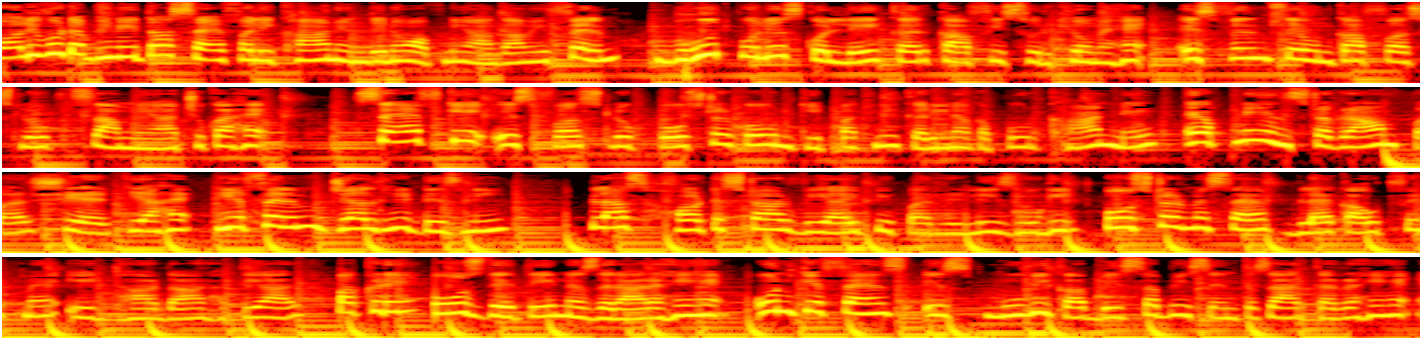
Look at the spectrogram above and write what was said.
बॉलीवुड अभिनेता सैफ अली खान इन दिनों अपनी आगामी फ़िल्म भूत पुलिस को लेकर काफ़ी सुर्खियों में हैं। इस फ़िल्म से उनका फ़र्स्ट लुक सामने आ चुका है। सैफ के इस फ़र्स्ट लुक पोस्टर को उनकी पत्नी करीना कपूर खान ने अपने इंस्टाग्राम पर शेयर किया है। ये फ़िल्म जल्द ही डिज्नी प्लस हॉटस्टार वीआईपी पर रिलीज़ होगी। पोस्टर में सैफ ब्लैक आउटफिट में एक धारदार हथियार पकड़े पोज देते नज़र आ रहे हैं। उनके फैंस इस मूवी का बेसब्री से इंतज़ार कर रहे हैं।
